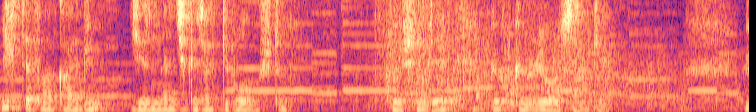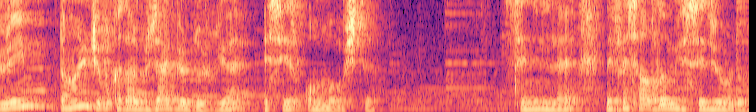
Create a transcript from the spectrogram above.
İlk defa kalbim yerinden çıkacak gibi olmuştu. Göğsümde gök gürlüyor sanki. Yüreğim daha önce bu kadar güzel bir duyguya esir olmamıştı. Seninle nefes aldığımı hissediyordum.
